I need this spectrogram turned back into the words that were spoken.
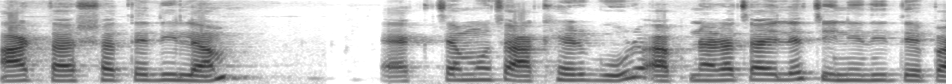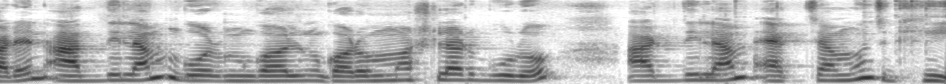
আর তার সাথে দিলাম এক চামচ আখের গুড়। আপনারা চাইলে চিনি দিতে পারেন। আর দিলাম গরম মশলার গুঁড়ো। আর দিলাম এক চামচ ঘি।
